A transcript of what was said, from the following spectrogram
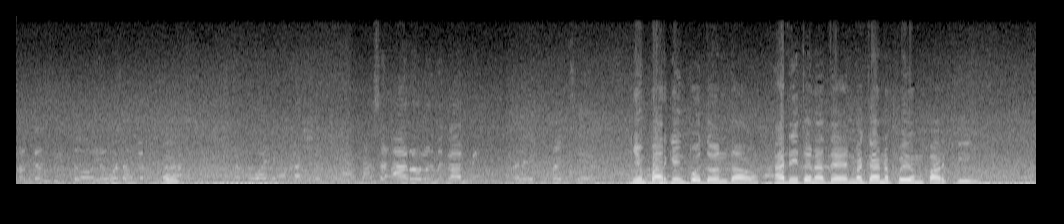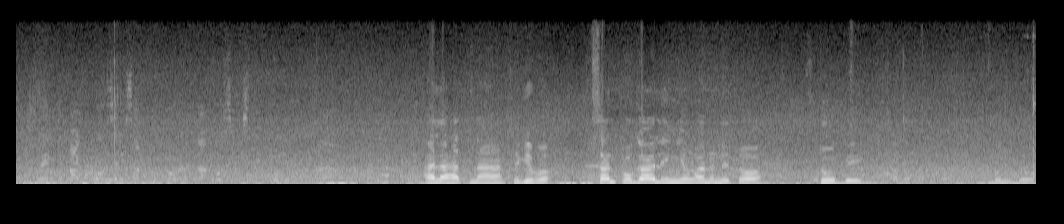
hanggang dito, nawalan yung Ay, nabuha yung okasyon. Isang araw lang nagamit. Ala 85 sir. yung parking po doon daw. Ah, dito na din. Magkano po yung parking? 25 po sa isang motor, tapos 60 po yung Ah, lahat na. Sige po. Saan po galing yung ano nito? Tubig. Bundok.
